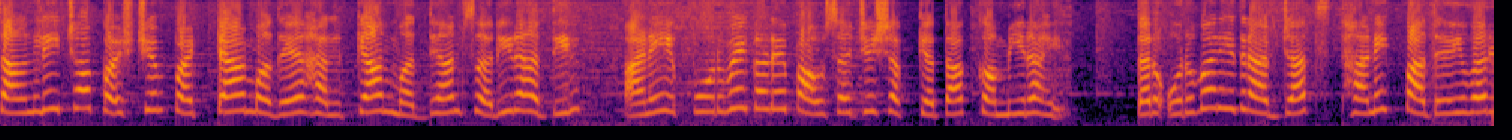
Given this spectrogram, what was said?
सांगलीच्या पश्चिम पट्ट्यामध्ये हलक्या मध्यम सरी राहतील आणि पूर्वेकडे पावसाची शक्यता कमी राहील. तर उर्वरित राज्यात स्थानिक पातळीवर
